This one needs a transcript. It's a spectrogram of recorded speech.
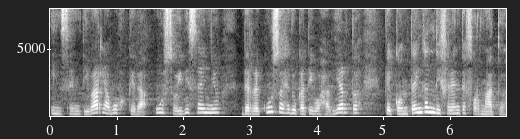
incentivar la búsqueda, uso y diseño de recursos educativos abiertos que contengan diferentes formatos,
